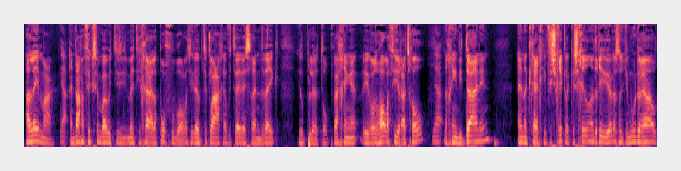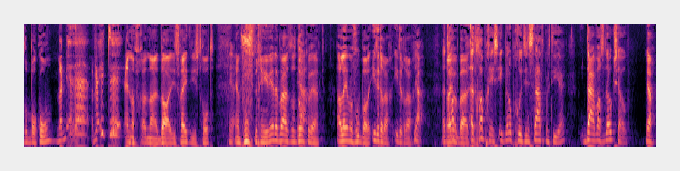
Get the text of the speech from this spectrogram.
Alleen maar. Ja. En daarom vind ik zo mooi met die, met die geile profvoetballers. Die lopen te klagen over twee wedstrijden in de week. Heel pleurt op. Wij gingen... Je was half vier uit school. Ja. Dan ging je die tuin in. En dan kreeg je verschrikkelijke schil na drie uur. Dan stond je moeder op het balkon. Naar binnen, weten. En dan, nou, daar, je vreet die strot. Ja. En woef, dan ging je weer naar buiten tot het donker werd. Alleen maar voetballen. Iedere dag, iedere dag. ja. Het, Alleen maar grap- buiten. het grappige is, ik ben opgegroeid in het Statenkwartier. Daar was het ook zo. Ja.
